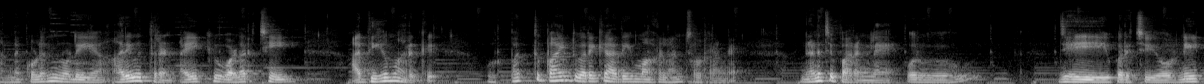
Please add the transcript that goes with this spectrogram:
அந்த குழந்தையினுடைய அறிவுத்திறன் ஐக்கியூ வளர்ச்சி அதிகமாக இருக்குது ஒரு பத்து பாயிண்ட் வரைக்கும் அதிகமாகலான்னு சொல்கிறாங்க நினச்சி பாருங்களேன் ஒரு ஜேஇ பரீட்சையோ நீட்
